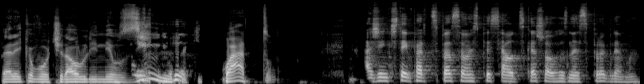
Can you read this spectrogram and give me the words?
Pera aí que eu vou tirar o Lineuzinho daqui do quarto. A gente tem participação especial dos cachorros nesse programa.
